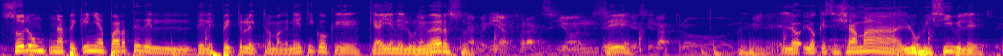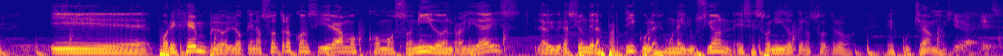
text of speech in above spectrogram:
solo una pequeña parte del, espectro electromagnético que, hay en el universo. Una pequeña fracción de lo que es el astro eh, lo, que se llama luz visible. Y, por ejemplo, lo que nosotros consideramos como sonido en realidad es la vibración de las partículas, es una ilusión ese sonido que nosotros escuchamos. es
